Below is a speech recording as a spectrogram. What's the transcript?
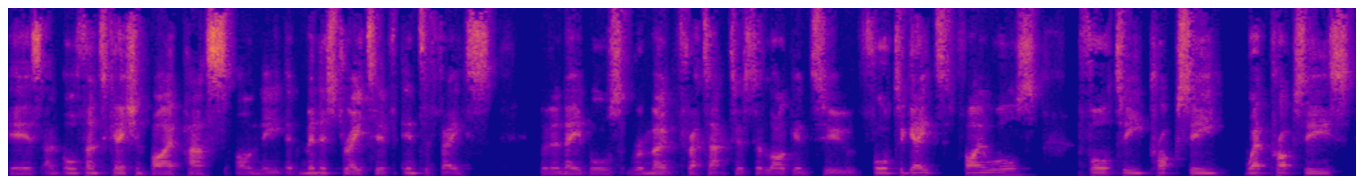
is an authentication bypass on the administrative interface that enables remote threat actors to log into FortiGate firewalls, FortiProxy web proxies,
